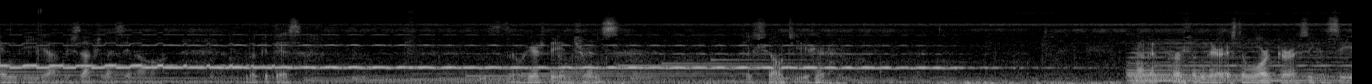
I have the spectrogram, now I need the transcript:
in the uh, reception. I said, oh, look at this So here's the entrance. Just show to you here. That there is the worker, as you can see.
